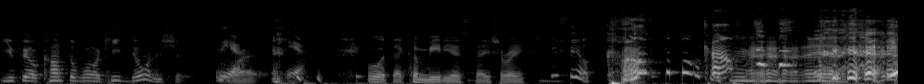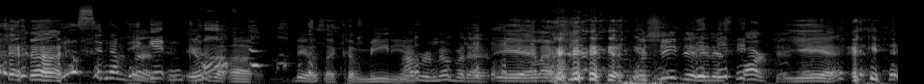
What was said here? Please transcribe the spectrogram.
you feel comfortable and keep doing the shit. Yeah, Right. yeah. what that comedian say, Sheree? You feel comfortable? Comfortable. Yeah. You sitting up here getting It was a, comfortable. uh, yeah, it's a comedian. I remember that. yeah, like, when she did it, it sparked it. yeah.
